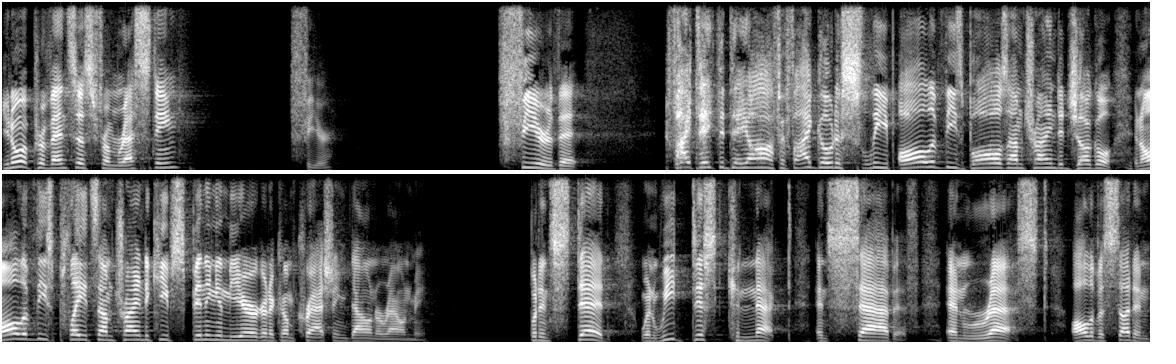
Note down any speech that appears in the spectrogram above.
You know what prevents us from resting? Fear. Fear that if I take the day off, if I go to sleep, all of these balls I'm trying to juggle and all of these plates I'm trying to keep spinning in the air are going to come crashing down around me. But instead, when we disconnect and Sabbath and rest, all of a sudden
